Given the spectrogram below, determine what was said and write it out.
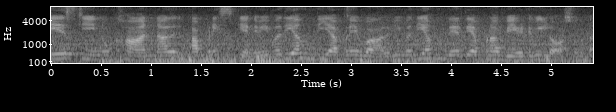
ਇਸ ਚੀਜ਼ ਨੂੰ ਖਾਣ ਨਾਲ ਆਪਣੀ ਸਕਿਨ ਵੀ ਵਧੀਆ ਹੁੰਦੀ ਆ, ਆਪਣੇ ਵਾਲ ਵੀ ਵਧੀਆ ਹੁੰਦੇ ਆ ਤੇ ਆਪਣਾ weight ਵੀ ਲਾਸ ਹੁੰਦਾ।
